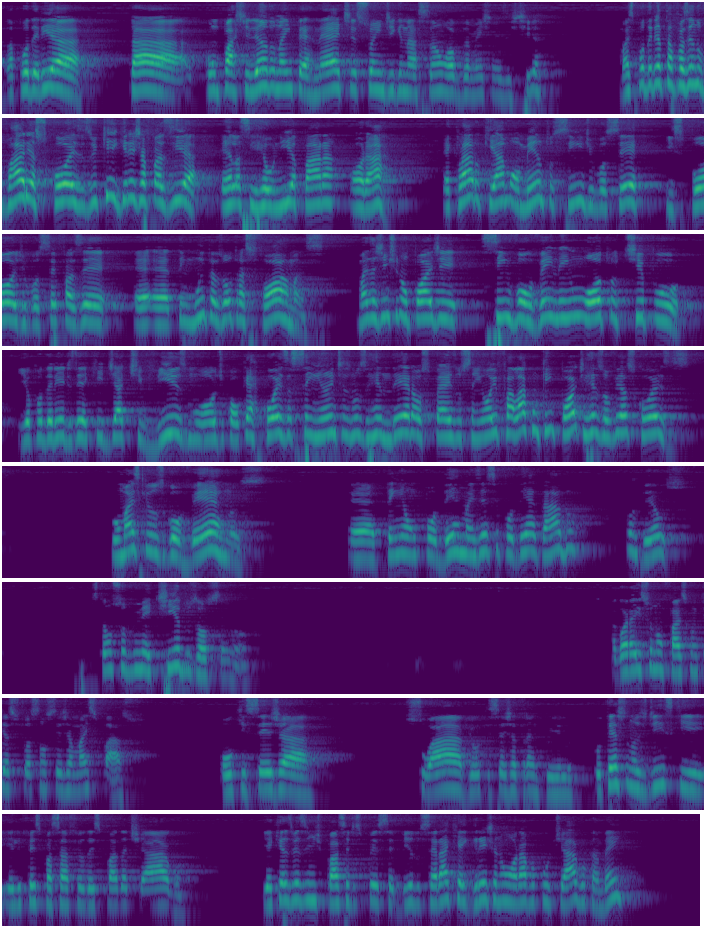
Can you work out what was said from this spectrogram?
Ela poderia estar compartilhando na internet sua indignação, obviamente não existia. Mas poderia estar fazendo várias coisas. E o que a igreja fazia? Ela se reunia para orar. É claro que há momentos sim de você expor, de você fazer, é, é, tem muitas outras formas, mas a gente não pode se envolver em nenhum outro tipo e eu poderia dizer aqui de ativismo ou de qualquer coisa, sem antes nos render aos pés do Senhor e falar com quem pode resolver as coisas. Por mais que os governos é, tenham poder, mas esse poder é dado por Deus. Estão submetidos ao Senhor. Agora, isso não faz com que a situação seja mais fácil, ou que seja suave, ou que seja tranquilo. O texto nos diz que ele fez passar a fio da espada a Tiago. E aqui às vezes a gente passa despercebido. Será que a igreja não orava por Tiago também?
